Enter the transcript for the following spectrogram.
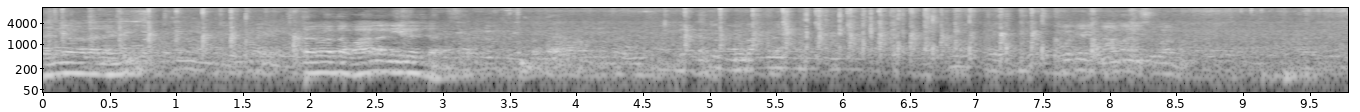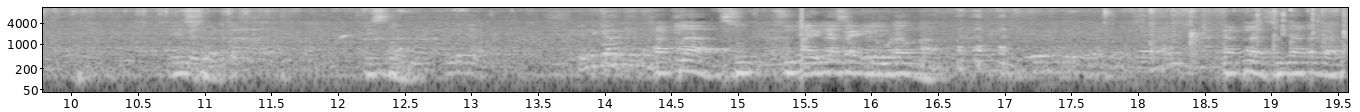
ధన్యవాదాలండి తర్వాత వాళ్ళ నీరజ నామాని కట్ల మహిళా సభ్యులు కూడా ఉన్నారు కట్ల సుజాత గారు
